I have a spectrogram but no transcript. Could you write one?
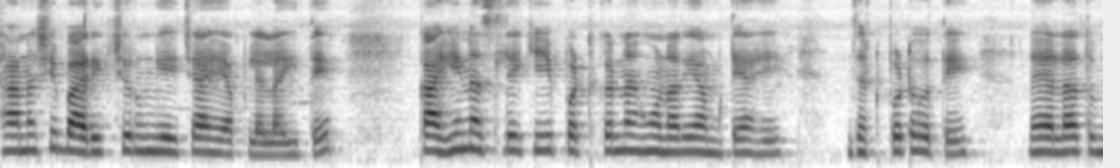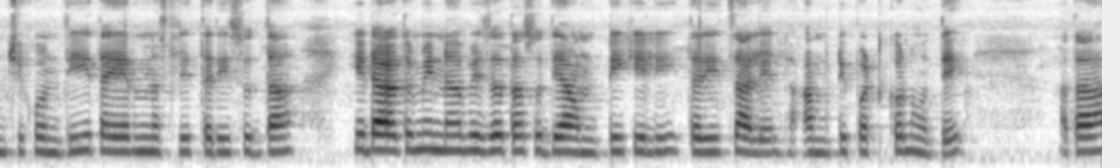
छान अशी बारीक चिरून घ्यायची आहे आपल्याला इथे. काही नसले की पटकन होणारी आमटी आहे. झटपट होते. याला तुमची कोणतीही तयारी नसली तरीसुद्धा ही डाळ तुम्ही न भिजवता सुद्धा आमटी केली तरी चालेल. आमटी पटकन होते. आता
